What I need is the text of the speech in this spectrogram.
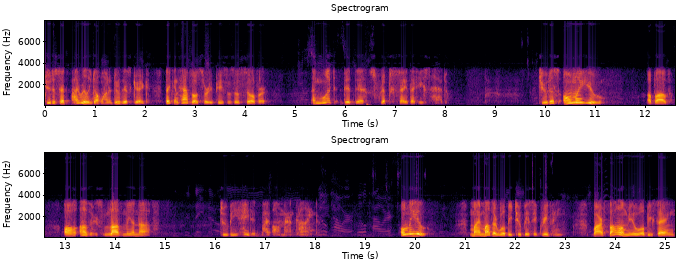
Judas said, I really don't want to do this gig. They can have those 30 pieces of silver. And what did the script say that he said? Judas, only you above all others love me enough to be hated by all mankind. Only you. My mother will be too busy grieving. Bartholomew will be saying,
